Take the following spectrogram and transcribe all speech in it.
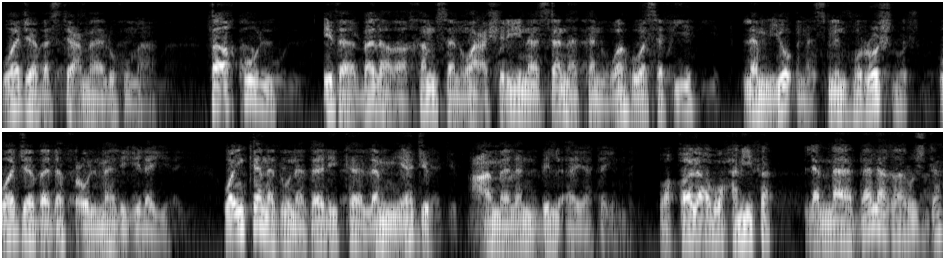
وجب استعمالهما. فأقول إذا بلغ خمسا وعشرين سنة وهو سفيه لم يؤنس منه الرشد وجب دفع المال إليه وإن كان دون ذلك لم يجب عملا بالآيتين. وقال أبو حنيفة لما بلغ رشده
